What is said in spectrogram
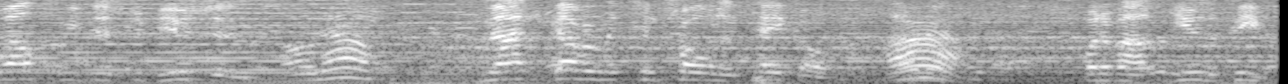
wealth redistribution. Oh no. Not government control and takeover. Oh no. But about you, the people.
